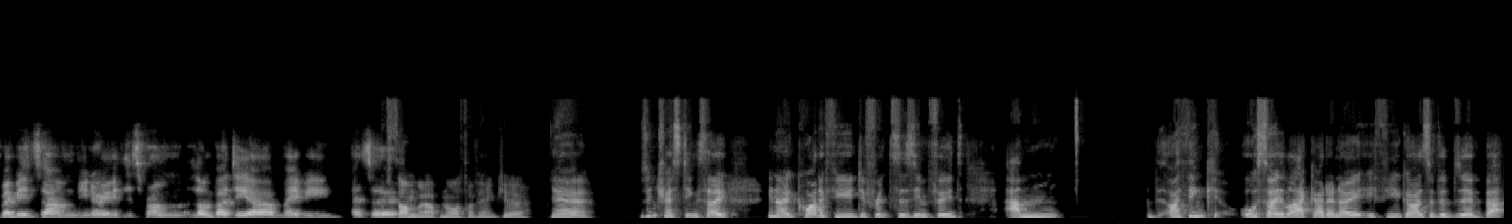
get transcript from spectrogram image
maybe it's um, you know, it's from Lombardia, maybe as a somewhere up north, I think. Yeah, Yeah, it was interesting. So, you know, quite a few differences in foods. Um, I think also, like, I don't know if you guys have observed, but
